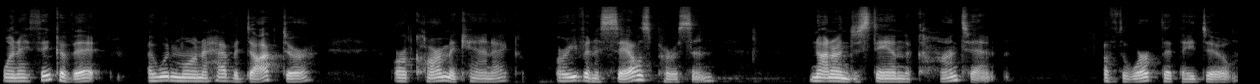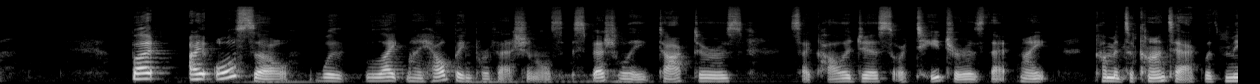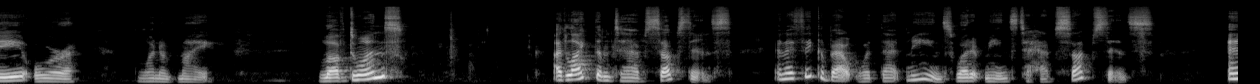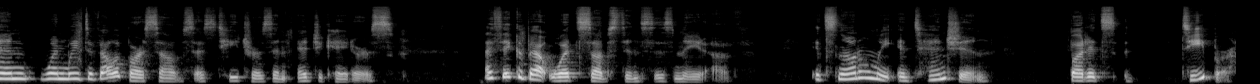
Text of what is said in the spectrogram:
When I think of it, I wouldn't want to have a doctor or a car mechanic or even a salesperson not understand the content of the work that they do. But I also would like my helping professionals, especially doctors, psychologists, or teachers that might come into contact with me or one of my loved ones. I'd like them to have substance. And I think about what that means, what it means to have substance. And when we develop ourselves as teachers and educators, I think about what substance is made of. It's not only intention, but it's deeper.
